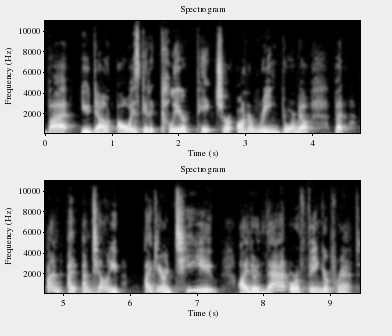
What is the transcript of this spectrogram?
But you don't always get a clear picture on a ring doorbell. But I'm, I, I'm telling you, I guarantee you, either that or a fingerprint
